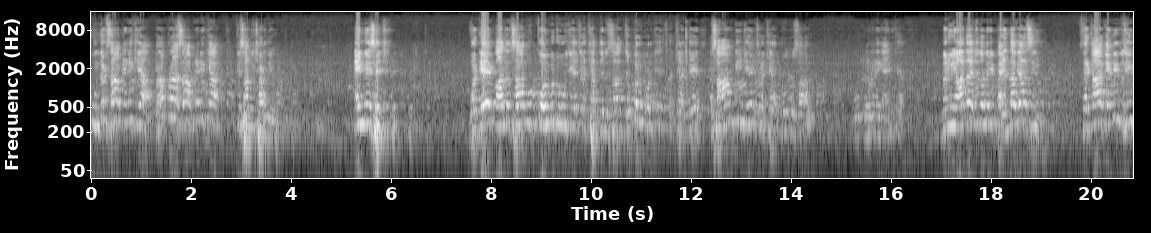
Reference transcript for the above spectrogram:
ਹੁੰਦੜ ਸਾਹਿਬ ਨੇ ਨਹੀਂ ਕਿਹਾ, ਬ੍ਰਹਮਪੁਰਾ ਸਾਹਿਬ ਨੇ ਨਹੀਂ ਕਿਹਾ ਕਿ ਸਾਨੂੰ ਛੱਡ ਦਿਓ। ਐਨਐਸਏ ਵੱਡੇ ਬਾਦਲ ਸਾਹਿਬ ਨੂੰ ਕੋਇੰਬਟੂਰ ਜੇਲ੍ਹ 'ਚ ਰੱਖਿਆ 3 ਸਾਲ ਜੱਬਲਪੁਰ ਜੇਲ੍ਹ 'ਚ ਰੱਖਿਆ ਤੇ ਅਸਾਮ ਦੀ ਜੇਲ੍ਹ 'ਚ ਰੱਖਿਆ 2 ਸਾਲ। ਉਹ ਉਹਨਾਂ ਨੇ ਕਹਿ ਕਿਹਾ। ਮੈਨੂੰ ਯਾਦ ਹੈ ਜਦੋਂ ਮੇਰੀ ਭੈਣ ਦਾ ਵਿਆਹ ਸੀ, ਸਰਕਾਰ ਕਹਿੰਦੀ ਤੁਸੀਂ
